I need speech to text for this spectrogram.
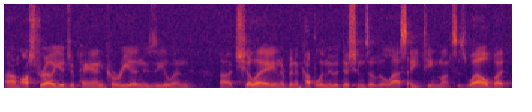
um, Australia, Japan, Korea, New Zealand, uh, Chile, and there have been a couple of new additions over the last 18 months as well. But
